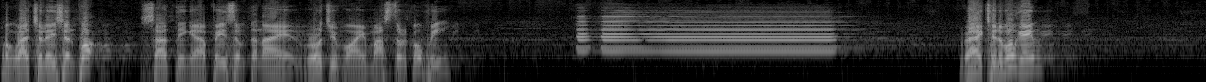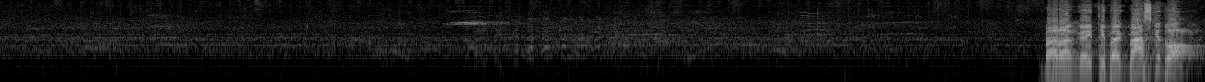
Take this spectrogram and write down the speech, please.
Congratulations po sa ating uh, Face of the Night. You by Master Coffee. Back to the ball game. Barangay Tibag Basketball.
